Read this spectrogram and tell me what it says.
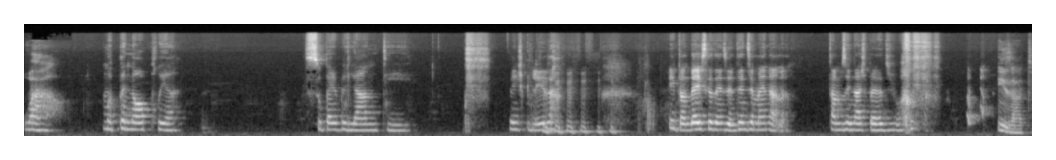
Uau! Uma panóplia super brilhante e bem escolhida. então, é isso que eu tenho a dizer. Não tenho a dizer mais nada. Estamos ainda à espera de João. Exato.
